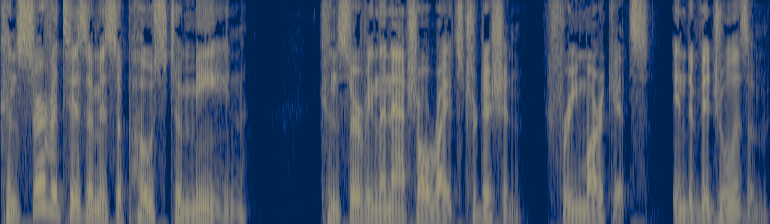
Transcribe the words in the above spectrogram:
conservatism is supposed to mean conserving the natural rights tradition free markets, individualism,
